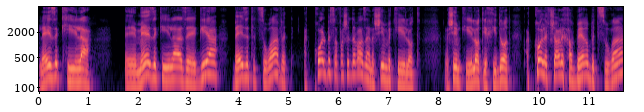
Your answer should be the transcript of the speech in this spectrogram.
לאיזה קהילה, אה, מאיזה קהילה זה הגיע, באיזה תצורה, והכל בסופו של דבר זה אנשים וקהילות. אנשים, קהילות, יחידות, הכל אפשר לחבר בצורה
